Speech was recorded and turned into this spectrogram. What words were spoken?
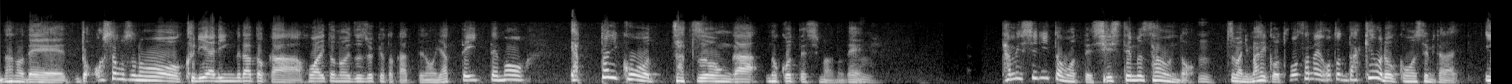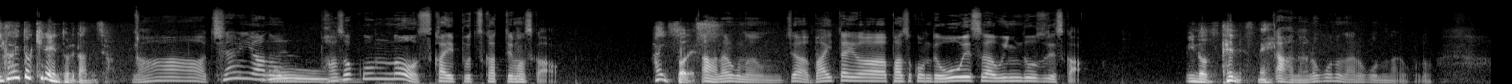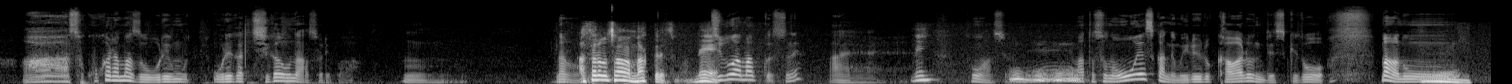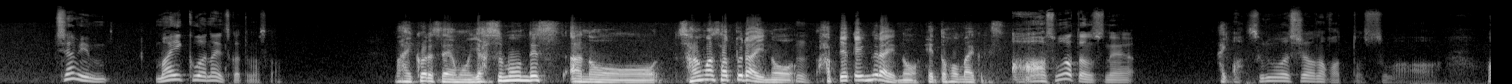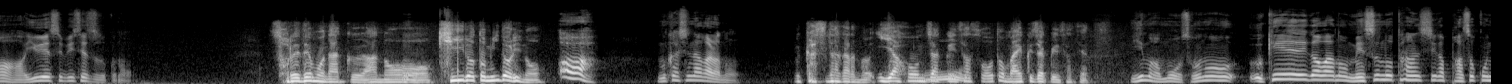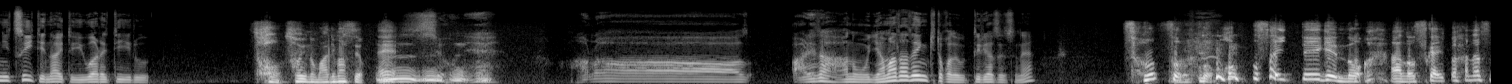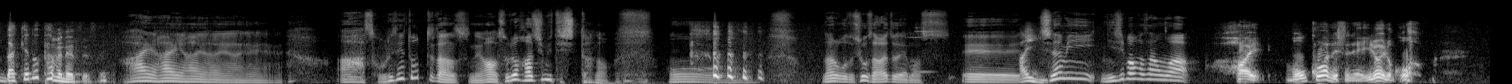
なので、どうしてもそのクリアリングだとか、ホワイトノイズ除去とかっていうのをやっていっても、やっぱりこう雑音が残ってしまうので、うん試しにと思ってシステムサウンド、うんつまりマイクを通さない音だけを録音してみたら、意外と綺麗に撮れたんですよ。ど。ああ、ちなみにあうの、んパソコンのスカイプ使ってますか？はい、そうです。ああ、なるほど、なるほど。じゃあ、媒体はパソコンで OS は Windows ですか？Windows 10ですね。ああ、なるほど、なるほど、なるほど。ああ、そこからまず俺も、俺が違うな、それは。うん。なるほど。浅野さんは Mac ですもんね自。分は Mac ですね。はい。ね。そうなんですようんうんね。うんまたその OS 間でもいろいろ変わるんですけど、まああのうーん。ちなみにマイクは何使ってますか？マイクはですね、もう安物です。あのー、3話サプライのうん800円ぐらいのヘッドホンマイクです。ああ、そうだったんですね。はいあ、それは知らなかったっすわ。ああ、USB 接続の。それでもなく、あのー黄色と緑のああ昔ながらの。昔ながらのイヤホンジャックに挿そうとマイクジャックに挿すやつ。今もうその受け側のメスの端子がパソコンについてないと言われている。そう、そういうのもありますよう。ね。うんですよね。あらーあれだ、あの、山田電機とかで売ってるやつですね。そうそう、もうほんと最低限の、あの、スカイプ話すだけのためのやつですね。はいはいはいはいはい。ああ、それで撮ってたんですね。ああ、それは初めて知ったな。おーなるほど、翔さんありがとうございます。えーはいちなみに、虹パパさんは、はい。僕はですね、いろいろこう、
